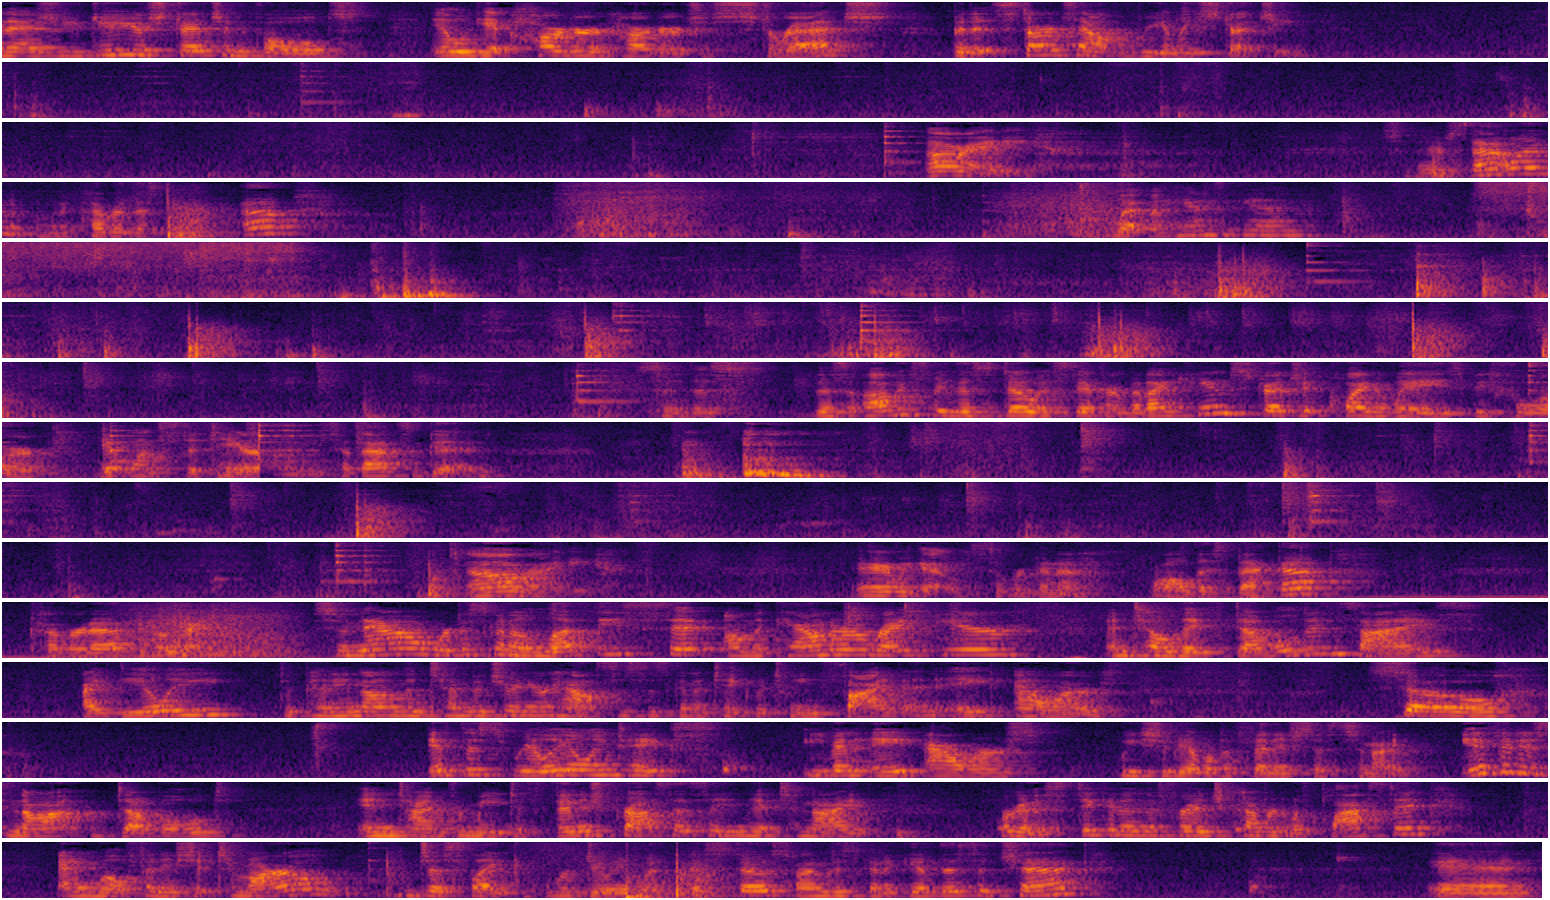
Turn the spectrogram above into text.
And as you do your stretch and folds, it'll get harder and harder to stretch, but it starts out really stretchy. Alrighty. So there's that one. I'm going to cover this back up. Wet my hands again. So this, obviously this dough is different, but I can stretch it quite a ways before it wants to tear on me, so that's good. Alrighty. There we go. So we're gonna ball this back up, cover it up. Okay. So now we're just gonna let these sit on the counter right here until they've doubled in size. Ideally, depending on the temperature in your house, this is gonna take between five and eight hours. So if this really only takes even eight hours, we should be able to finish this tonight. If it is not doubled in time for me to finish processing it tonight. We're gonna stick it in the fridge covered with plastic and we'll finish it tomorrow just like we're doing with this dough. So I'm just gonna give this a check and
